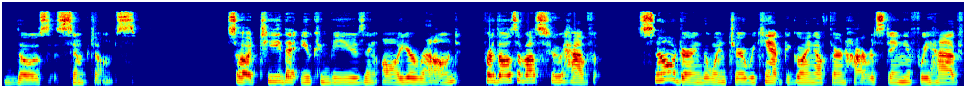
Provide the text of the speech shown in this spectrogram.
those symptoms. So, a tea that you can be using all year round. For those of us who have snow during the winter, we can't be going out there and harvesting if we have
